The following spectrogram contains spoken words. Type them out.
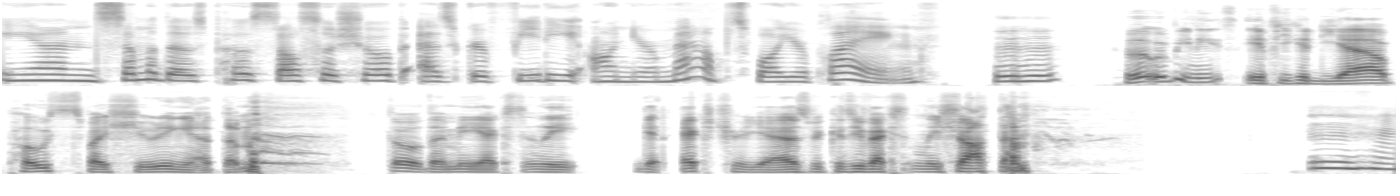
And some of those posts also show up as graffiti on your maps while you're playing. Mm-hmm. That would be neat if you could yeah posts by shooting at them. Though they may accidentally get extra yeahs because you've accidentally shot them. Mm-hmm.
